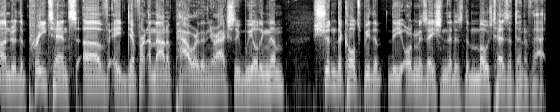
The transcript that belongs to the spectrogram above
under the pretense of a different amount of power than you're actually wielding them shouldn't the Colts be the, the organization that is the most hesitant of that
